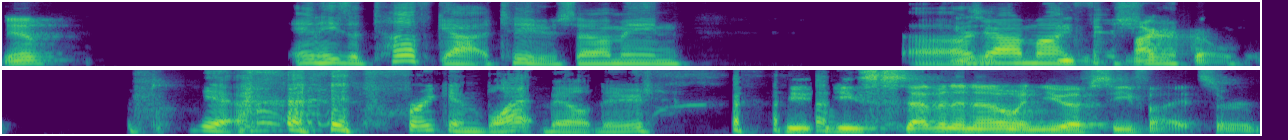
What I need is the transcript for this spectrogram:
Yeah. And he's a tough guy too. So I mean, uh, our guy Mike Fisher. Yeah, freaking black belt, dude. he, he's seven and zero oh in UFC fights, or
